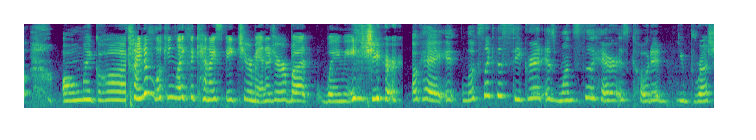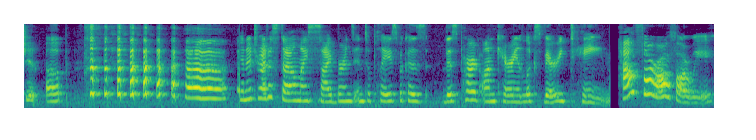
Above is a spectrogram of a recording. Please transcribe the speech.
oh my god. Kind of looking like the can I speak to your manager, but way mangier. Okay, it looks like the secret is once the hair is coated, you brush it up. I'm gonna try to style my sideburns into place because this part on Carey looks very tame. How far off are we?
